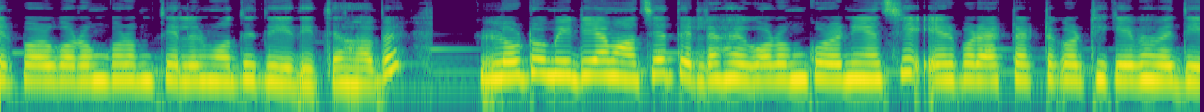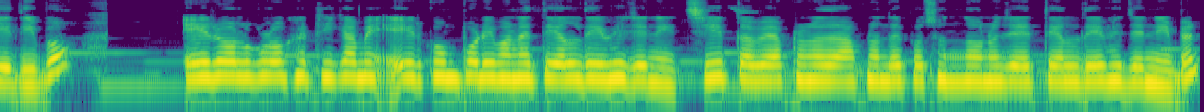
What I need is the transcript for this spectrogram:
এরপর গরম গরম তেলের মধ্যে দিয়ে দিতে হবে। লো টু মিডিয়াম আছে, তেলটাকে গরম করে নিয়েছি। এরপর একটা একটা করে ঠিক এইভাবে দিয়ে দিব। এই রোলগুলোকে ঠিক আমি এরকম পরিমাণে তেল দিয়ে ভেজে নিচ্ছি। তবে আপনারা, আপনাদের পছন্দ অনুযায়ী তেল দিয়ে ভেজে নেবেন।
